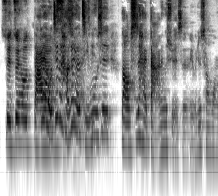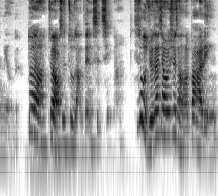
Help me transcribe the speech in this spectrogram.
所以最后大家对，我记得好像有几幕是老师还打那个学生呢，我觉得超荒谬的。对啊，就老师助长这件事情啊。其实我觉得在教育现场的霸凌，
